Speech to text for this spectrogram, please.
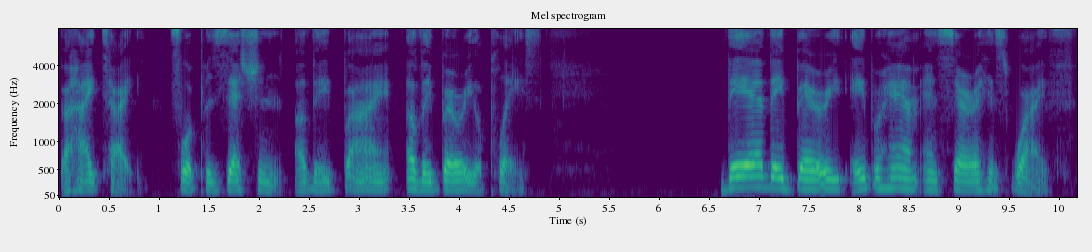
the Hittite for possession of a buy, of a burial place. There they buried Abraham and Sarah his wife.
